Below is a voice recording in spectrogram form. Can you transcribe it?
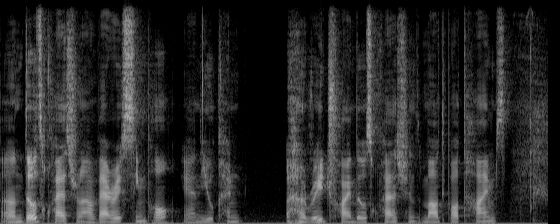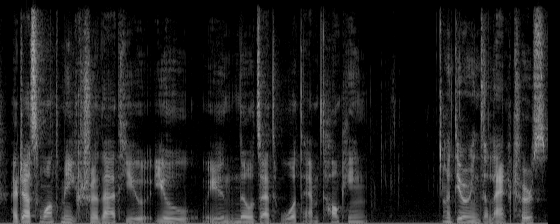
Um, those questions are very simple and you can retry those questions multiple times. I just want to make sure that you you you know that what I'm talking during the lectures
